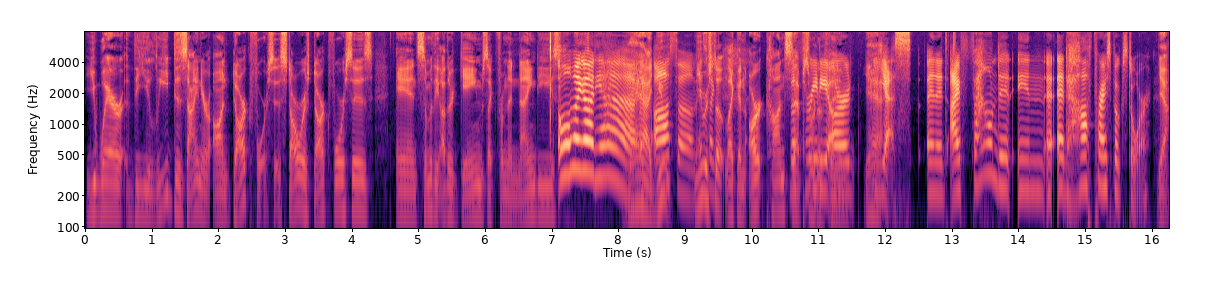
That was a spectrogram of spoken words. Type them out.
you where the lead designer on Dark Forces, Star Wars Dark Forces, and some of the other games like from the '90s. Oh my god, yeah. it's you, awesome. You It's were like still like an art the concept 3D sort of thing. art. Yeah, Yes. And it I found it in at half price bookstore. yeah,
